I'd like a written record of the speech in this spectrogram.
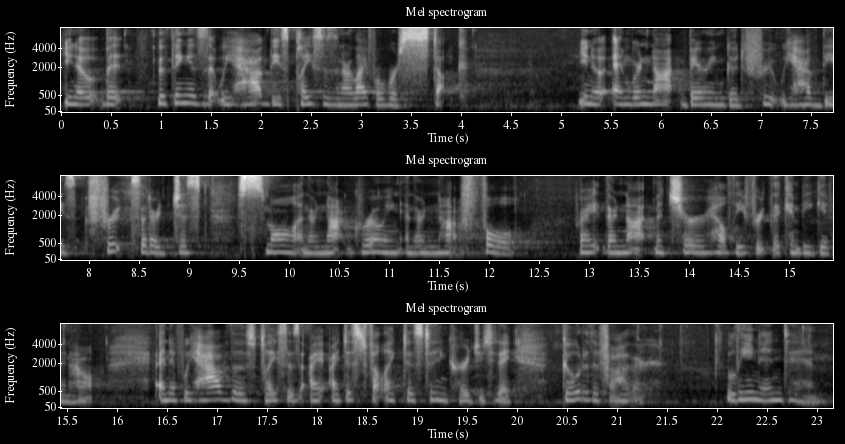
You know, but the thing is that we have these places in our life where we're stuck. You know, and we're not bearing good fruit. We have these fruits that are just small and they're not growing and they're not full right? They're not mature, healthy fruit that can be given out. And if we have those places, I, I just felt like just to encourage you today go to the Father, lean into Him.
